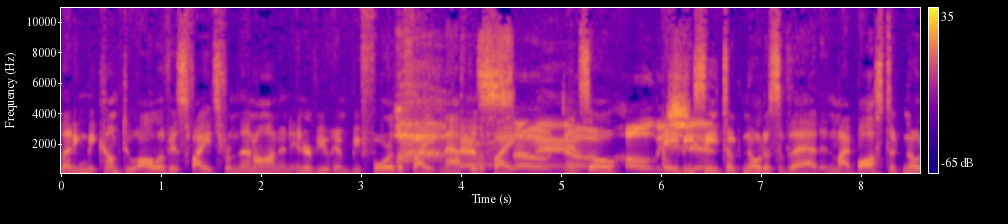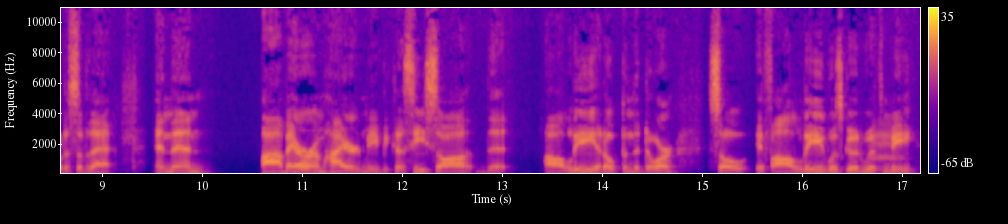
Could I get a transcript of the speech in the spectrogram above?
letting me come to all of his fights from then on and interview him before the fight and after the fight. so and so Holy ABC shit. took notice of that, and my boss took notice of that. And then Bob Arum hired me because he saw that Ali had opened the door. So if Ali was good with me,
